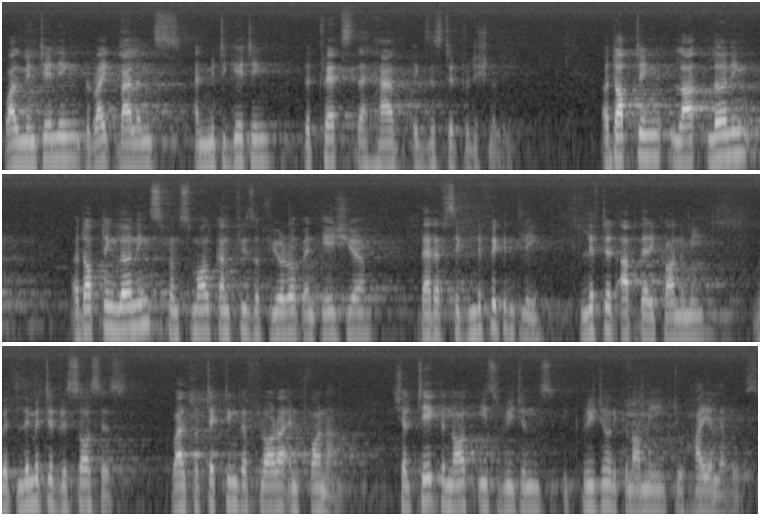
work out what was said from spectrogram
while maintaining the right balance and mitigating the threats that have existed traditionally. Adopting learning, adopting learnings from small countries of Europe and Asia that have significantly lifted up their economy with limited resources while protecting the flora and fauna shall take the Northeast region's regional economy to higher levels.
